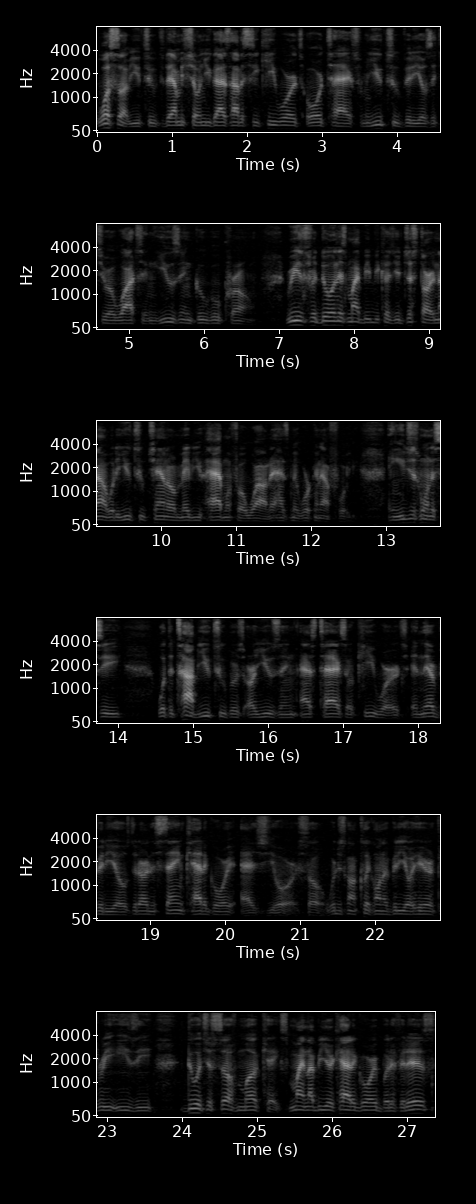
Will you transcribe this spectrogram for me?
What's up YouTube? Today I'm be showing you guys how to see keywords or tags from YouTube videos that you are watching using Google Chrome. Reasons for doing this might be because you're just starting out with a YouTube channel or maybe you have one for a while and it hasn't been working out for you. And you just want to see what the top YouTubers are using as tags or keywords in their videos that are in the same category as yours. So we're just going to click on a video here. Three easy do-it-yourself mug cakes. Might not be your category, but if it is,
